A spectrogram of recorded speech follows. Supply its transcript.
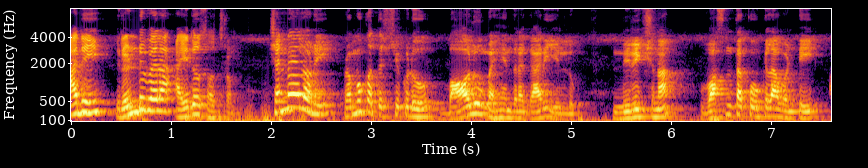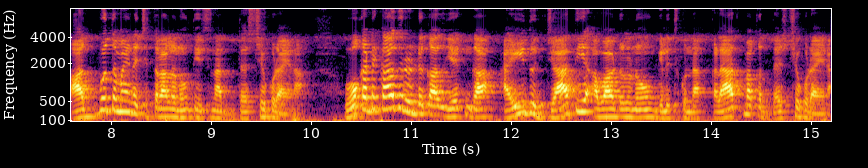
అది రెండు వేల ఐదో సంవత్సరం. చెన్నైలోని ప్రముఖ దర్శకుడు బాలు మహేంద్ర గారి ఇల్లు. నిరీక్షణ వసంత కోకిల వంటి అద్భుతమైన చిత్రాలను తీసిన దర్శకుడు ఆయన. ఒకటి కాదు రెండు కాదు ఏకంగా ఐదు జాతీయ అవార్డులను గెలుచుకున్న కళాత్మక దర్శకుడు ఆయన.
